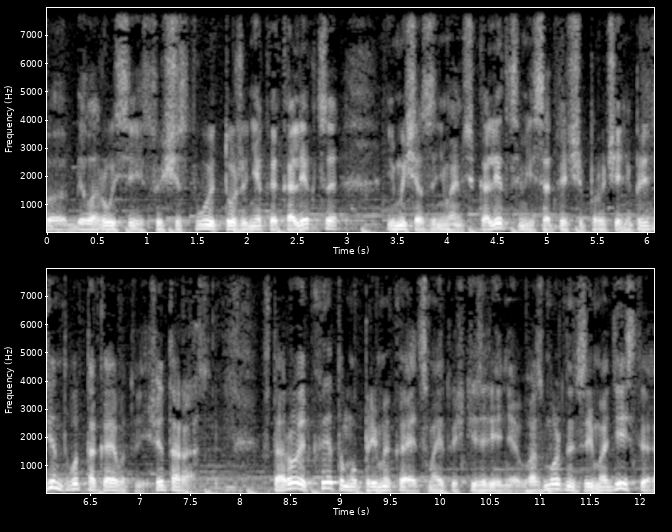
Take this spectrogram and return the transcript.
в Беларуси существует тоже некая коллекция, и мы сейчас занимаемся коллекциями, есть соответствующее поручение президента. Вот такая вот вещь. Это раз. Второе, к этому примыкает, с моей точки зрения, возможность взаимодействия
